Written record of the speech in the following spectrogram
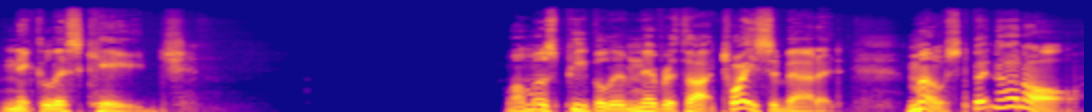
Nicolas Cage. While most people have never thought twice about it, most, but not all,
